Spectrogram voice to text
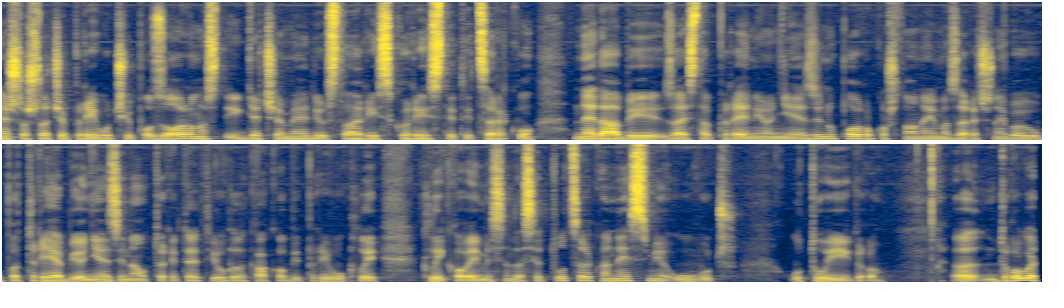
nešto što će privući pozornost i gdje će mediji u stvari iskoristiti crkvu, ne da bi zaista prenio njezinu poruku što ona ima za reći, nego je upotrijebio njezin autoritet i ugled kako bi privukli klikove. I mislim da se tu crkva ne smije uvući u tu igru. E, drugo,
